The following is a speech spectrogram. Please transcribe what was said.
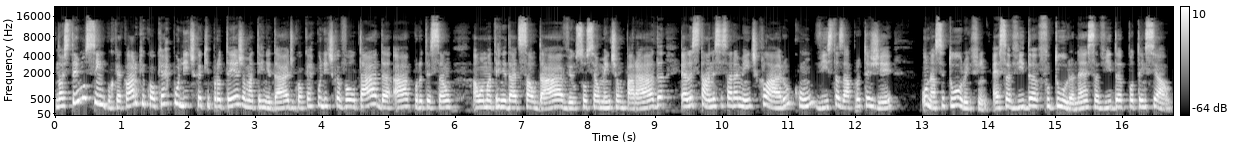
Nós temos sim, porque é claro que qualquer política que proteja a maternidade, qualquer política voltada à proteção a uma maternidade saudável, socialmente amparada, ela está necessariamente, claro, com vistas a proteger o nascituro, enfim, essa vida futura, né, essa vida potencial.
